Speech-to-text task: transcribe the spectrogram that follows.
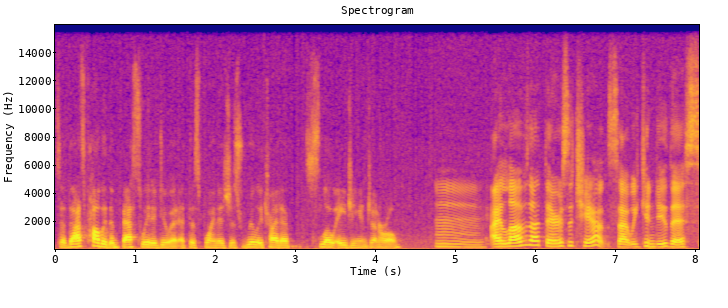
So that's probably the best way to do it at this point is just really try to slow aging in general. Mm, I love that there's a chance that we can do this.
